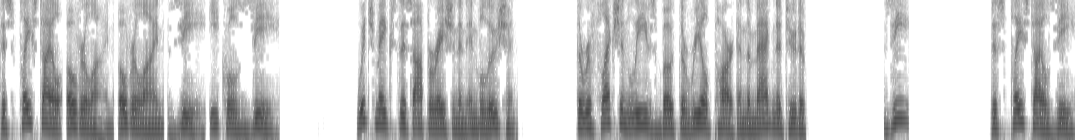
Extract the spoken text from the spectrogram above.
display style overline overline z equals z which makes this operation an involution the reflection leaves both the real part and the magnitude of z display style z.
